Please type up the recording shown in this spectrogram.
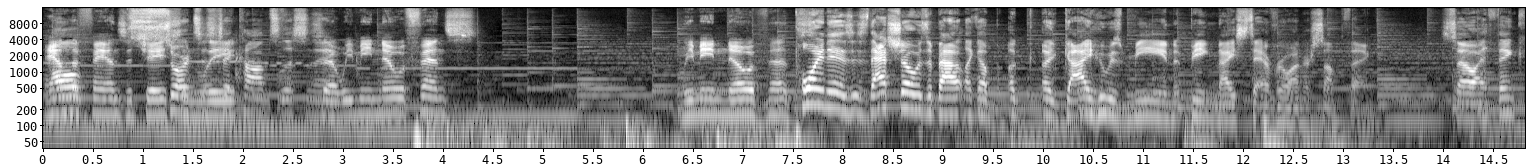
and all the fans of Jason sorts Lee. of sitcoms listening. So we mean no offense. We mean no offense. point is is that show is about like a, a, a guy who is mean being nice to everyone or something so i think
